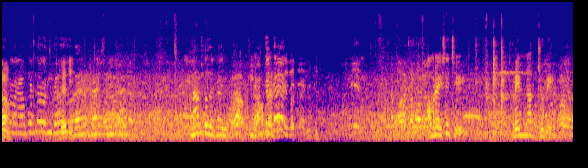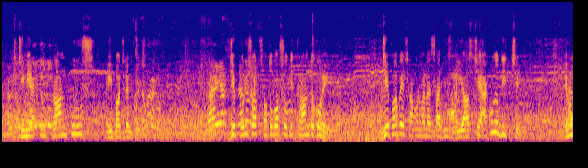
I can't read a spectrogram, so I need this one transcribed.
না। রেডি নাম তো লেখাই। আমরা এসেছি প্রেমনাথ জুবে যিনি একজন প্রাণ পুরুষ এই বজরং পরিষদ যে পরিষদ শতবর্ষ অতিক্রান্ত করে যেভাবে সাগরমেলায় সার্ভিস দিয়ে আসছে এখনও দিচ্ছে এবং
